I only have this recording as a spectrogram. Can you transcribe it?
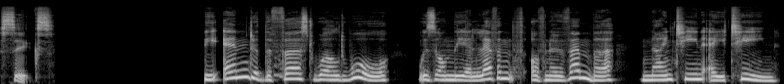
6, The end of the First World War was on the 11th of November 1918.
